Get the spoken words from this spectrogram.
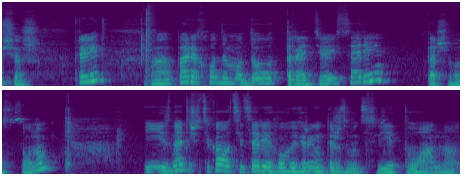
що ж, привіт! Е, Переходимо до третьої серії першого сезону. І знаєте, що цікаво, в цій серії головну героїню теж звуть Світлана.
